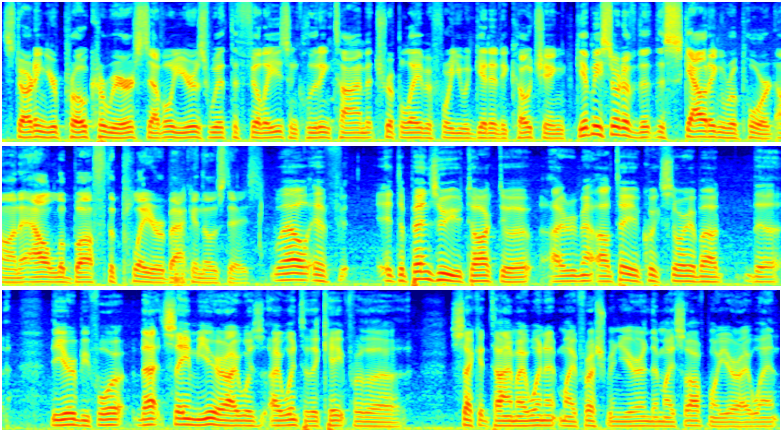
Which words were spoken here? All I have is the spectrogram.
starting your pro career several years with the Phillies, including time at AAA before you would get into coaching. Give me sort of the, the scouting report on Al LeBoeuf, the player back in those days. Well, if it depends who you talk to. I remember. I'll tell you a quick story about the the year before. That same year, I was I went to the Cape for the second time I went it my freshman year, and then my sophomore year I went.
